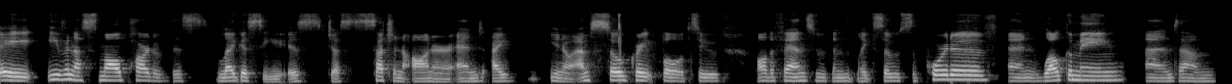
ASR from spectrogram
a even a small part of this legacy is just such an honor and i you know i'm so grateful to all the fans who've been like so supportive and welcoming and um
